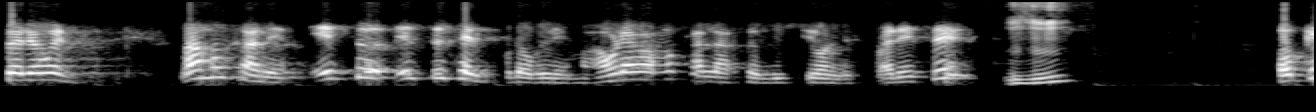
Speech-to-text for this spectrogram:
Pero bueno, vamos a ver, esto, esto es el problema. Ahora vamos a las soluciones, ¿parece? Ok,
